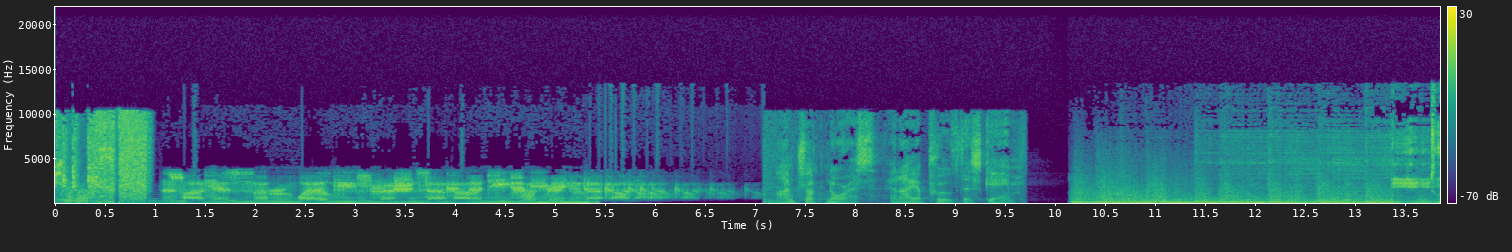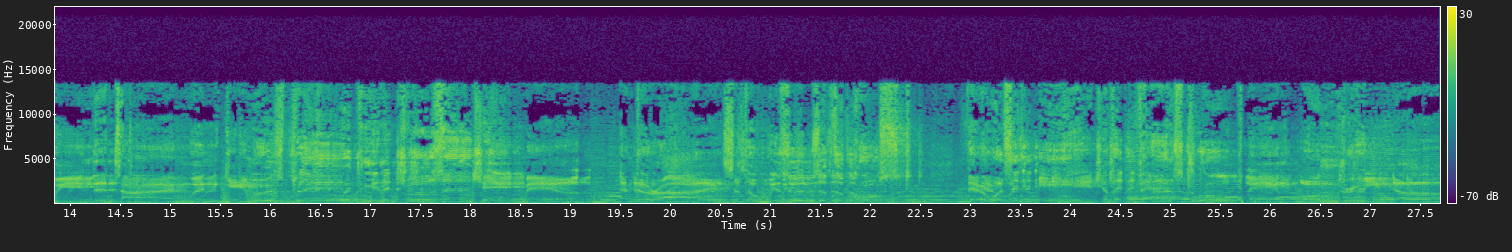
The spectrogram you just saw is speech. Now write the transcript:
This podcast is a member of WildGamesProductions.com and D20Radio.com. I'm Chuck Norris, and I approve this game. Between the time when gamers played with miniatures and chainmail and the rise of the Wizards of the Coast, there was an age of advanced role-playing undreamed of.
